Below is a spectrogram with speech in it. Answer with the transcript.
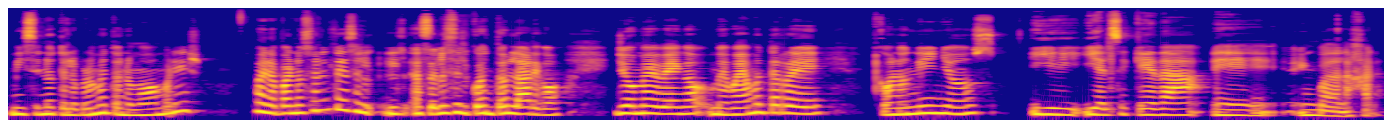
Me dice, no, te lo prometo, no me voy a morir. Bueno, para no hacerles el, cuento largo, yo me vengo, me voy a Monterrey con los niños y, él se queda eh, en Guadalajara.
